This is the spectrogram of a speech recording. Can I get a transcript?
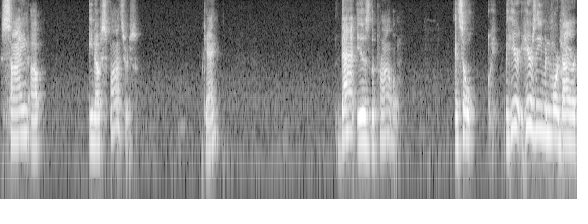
sign up enough sponsors. Okay? That is the problem. And so here, here's the even more dire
